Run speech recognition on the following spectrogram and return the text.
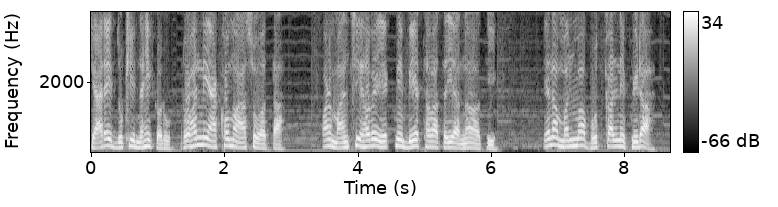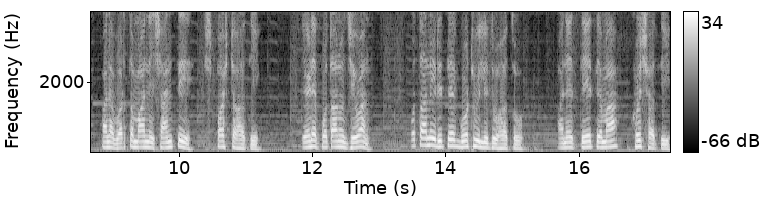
ક્યારેય દુખી નહીં કરું. રોહનની આંખોમાં આંસુ હતા. પણ માનસી હવે એકની બે થવા તૈયાર ન હતી. તેના મનમાં ભૂતકાળની પીડા અને વર્તમાનની શાંતિ સ્પષ્ટ હતી. તેણે પોતાનું જીવન પોતાની રીતે ગોઠવી લીધું હતું અને તે તેમાં ખુશ હતી.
